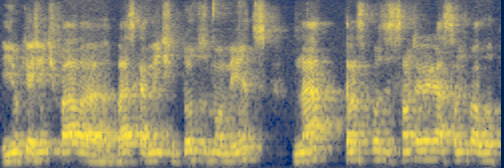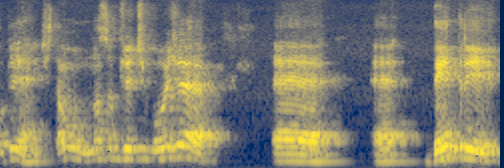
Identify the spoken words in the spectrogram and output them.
e o que a gente fala basicamente em todos os momentos na transposição de agregação de valor para o cliente. Então, nosso objetivo hoje é, é, é dentre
